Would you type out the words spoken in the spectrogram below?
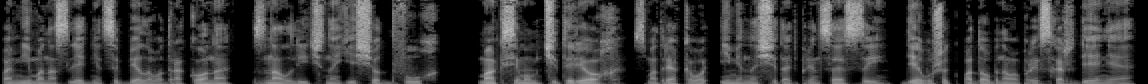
помимо наследницы Белого Дракона, знал лично еще двух, максимум четырех, смотря кого именно считать принцессой, девушек подобного происхождения.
